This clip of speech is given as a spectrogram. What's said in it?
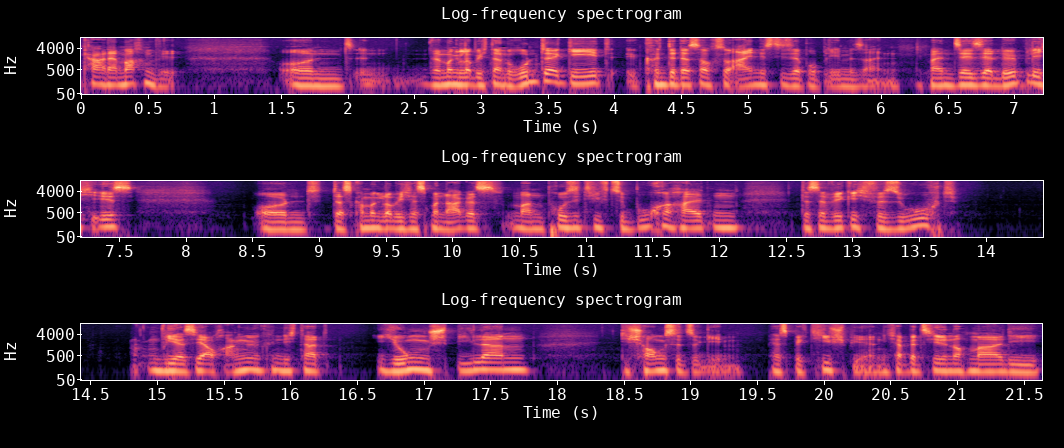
Kader machen will. Und äh, wenn man, glaube ich, dann runtergeht, könnte das auch so eines dieser Probleme sein. Ich meine, sehr, sehr löblich ist, und das kann man, glaube ich, erstmal Nagelsmann positiv zu Buche halten, dass er wirklich versucht, wie er es ja auch angekündigt hat, jungen Spielern die Chance zu geben, Perspektivspielern. Ich habe jetzt hier nochmal die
